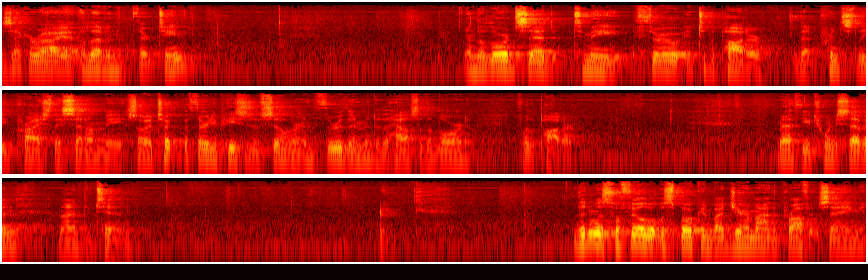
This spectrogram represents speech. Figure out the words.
Zechariah 11:13 And the Lord said to me, Throw it to the potter, that princely price they set on me. So I took the thirty pieces of silver and threw them into the house of the Lord for the potter. Matthew 27 9 through 10. Then was fulfilled what was spoken by Jeremiah the prophet, saying,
